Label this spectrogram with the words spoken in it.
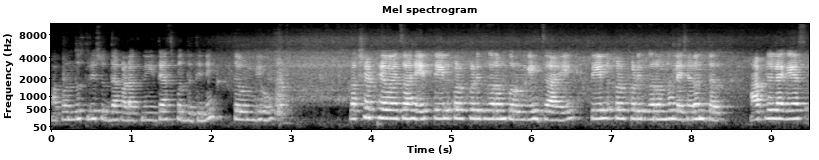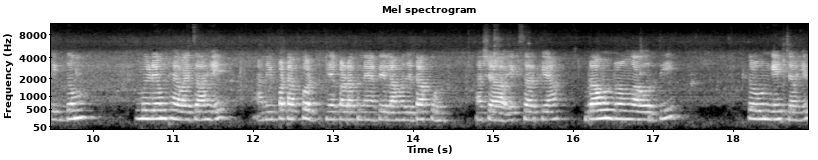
आपण दुसरीसुद्धा कडाकणी त्याच पद्धतीने तळून घेऊ. लक्षात ठेवायचं आहे तेल कडकडीत गरम करून घ्यायचं आहे. तेल कडकडीत गरम झाल्याच्यानंतर आपल्याला गॅस एकदम मिडियम ठेवायचा आहे आणि पटापट या कडकण्या तेलामध्ये टाकून अशा एकसारख्या ब्राऊन रंगावरती तळून घ्यायच्या आहेत.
